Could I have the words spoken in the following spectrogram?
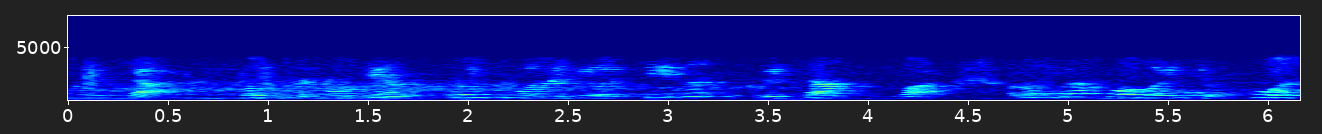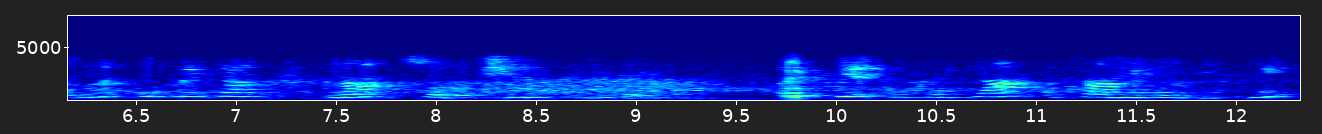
укриття 1, противорадіаційне укриття 2 розраховані кожне укриття на 46 людей. Е, Ці укриття самі новітні,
